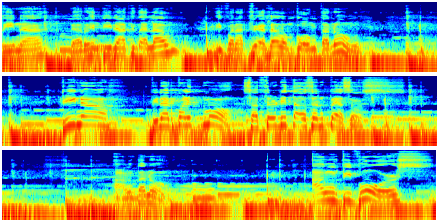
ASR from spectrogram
Rina, pero hindi natin alam. Hindi pa natin alam ang buong tanong. Rina, pinagpalit mo sa 30,000 pesos. Ang tanong, ang divorce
